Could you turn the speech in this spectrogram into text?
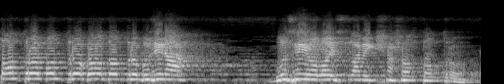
তন্ত্র মন্ত্র গণতন্ত্র বুঝি না। বুঝি হলো ইসলামিক শাসনতন্ত্র।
